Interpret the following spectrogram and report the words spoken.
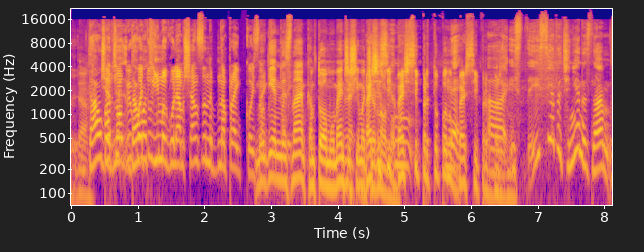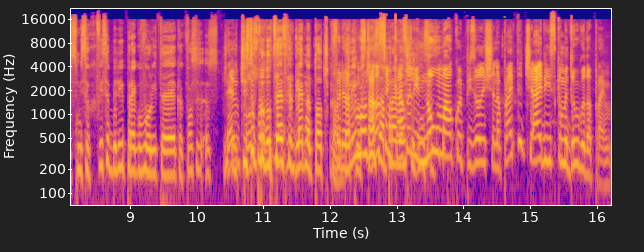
да. Да, обаче- Чернобил, да, което има голям шанс да не направи кой Но знае. ние какви не знаем към този момент, че ще има Чернобил. си, беше си претупано, Не. беше си пребързано. ист- истината е, че ние не знаем, смисъл, какви са били преговорите, какво се... Не, чисто просто- продуцентска гледна точка. Дали може да да се направи казали един много малко епизоди ще направите, че айде искаме друго да правим.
